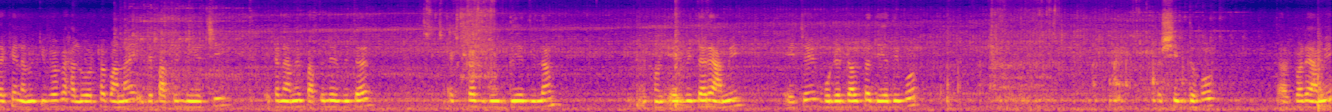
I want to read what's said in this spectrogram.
দেখেন আমি কীভাবে হালুয়াটা বানাই এটা পাতিল নিয়েছি। এখানে আমি পাতিলের ভিতর এক কাপ দুধ দিয়ে দিলাম। এখন এর ভিতরে আমি এই যে বুটের ডালটা দিয়ে দিব। সিদ্ধ হোক, তারপরে আমি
